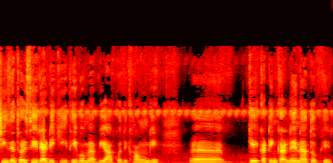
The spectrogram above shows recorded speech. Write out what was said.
चीज़ें थोड़ी सी रेडी की थी, वो मैं अभी आपको दिखाऊँगी। केक कटिंग कर लेना तो फिर।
